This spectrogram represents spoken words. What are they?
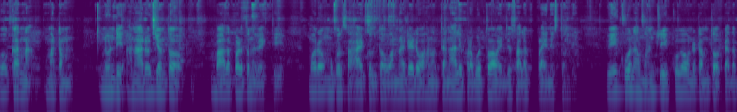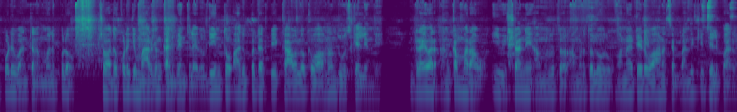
గోకర్ణ మఠం నుండి అనారోగ్యంతో బాధపడుతున్న వ్యక్తి మరో ముగ్గురు సహాయకులతో వన్ నాట్ ఎయిట్ వాహనం తెనాలి ప్రభుత్వ వైద్యశాలకు ప్రయాణిస్తుంది. వేకువన మంచు ఎక్కువగా ఉండటంతో పెదపూడి వంతెన మలుపులో చోదకుడికి మార్గం కనిపించలేదు. దీంతో అదుపు తప్పి కావలోకి వాహనం దూసుకెళ్ళింది డ్రైవర్ అంకమ్మరావు ఈ విషయాన్ని Amruta Amrutaluru one nought eight వాహన సిబ్బందికి తెలిపారు.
